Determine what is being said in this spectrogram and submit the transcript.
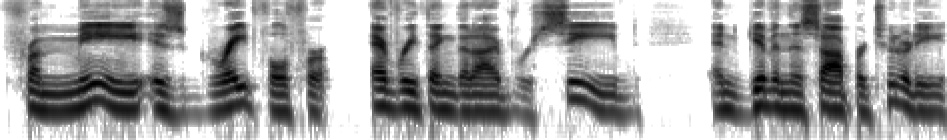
from me is grateful for everything that I've received and given this opportunity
